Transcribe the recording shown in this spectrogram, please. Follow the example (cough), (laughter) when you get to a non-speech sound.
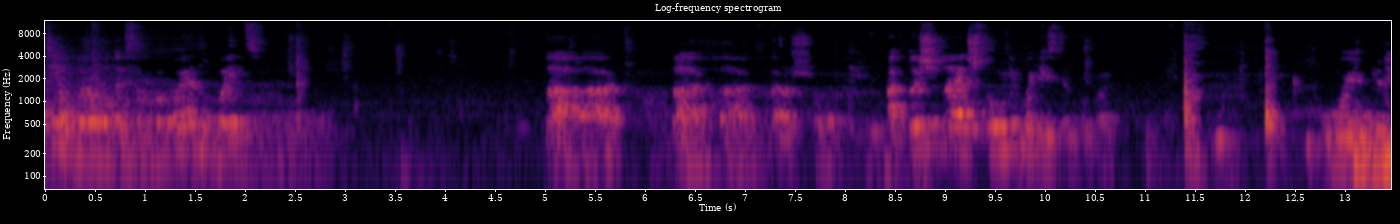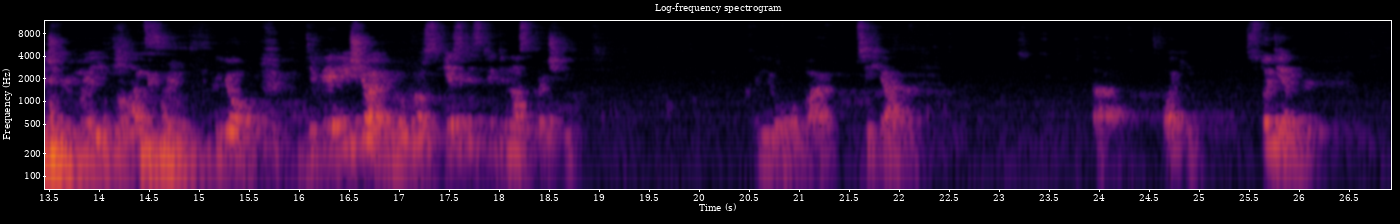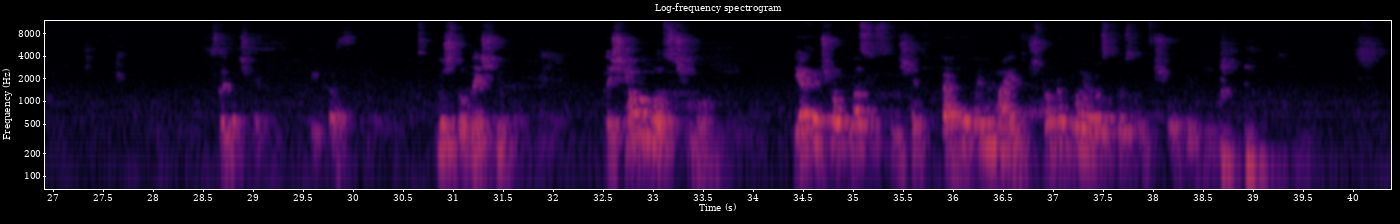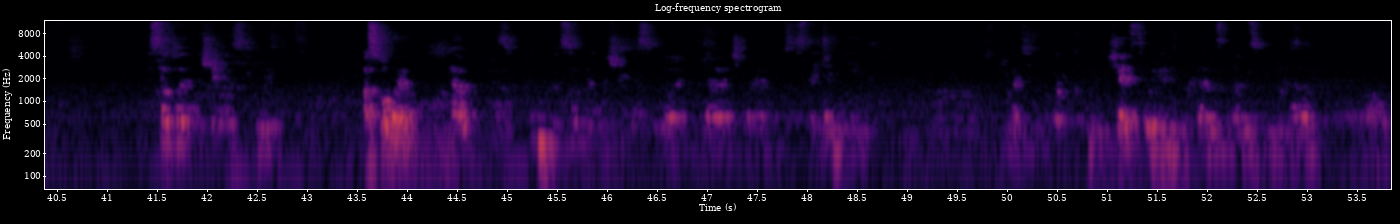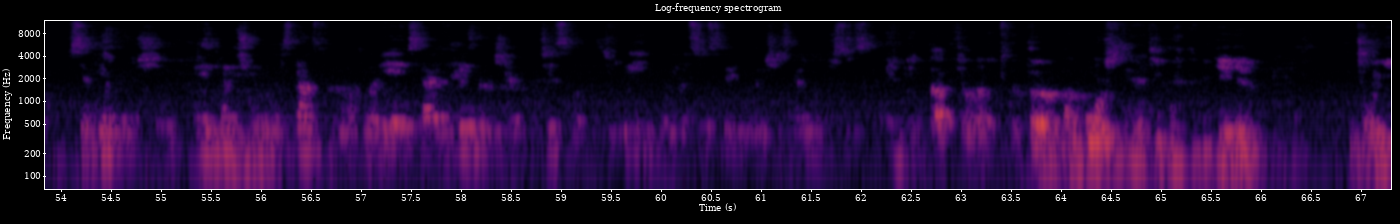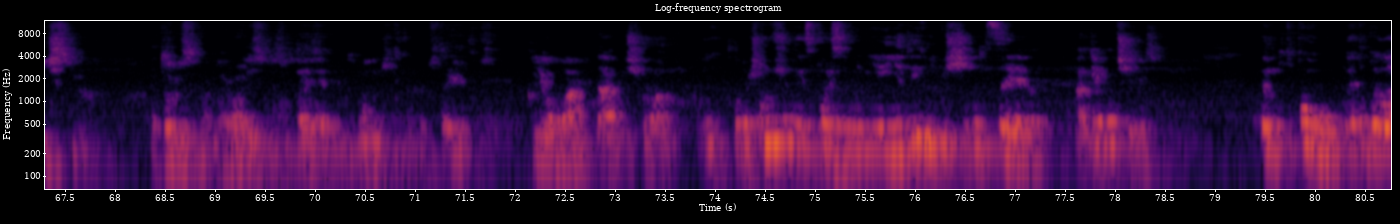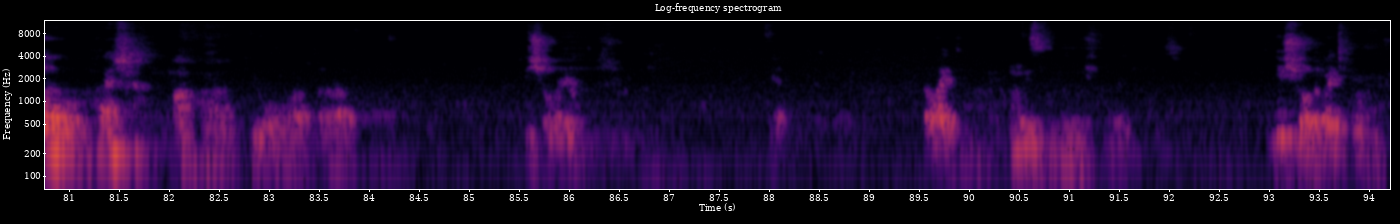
хотел бы работать с РПП, но боится. Так, так, так, хорошо. А кто считает, что у него есть РПП? Ой, умнички мои, молодцы, клево. Теперь еще один вопрос. Есть ли среди нас врачи? Клево. Психиатр. Так, окей. Студенты. Замечательно. Прекрасно. Ну что, начнем. Начнем вот с чего. Я хочу от вас услышать, как вы понимаете, что такое расстройство пищевого поведения? Особое отношение с едой. Особое? Да, особое отношение с едой, когда человек в состоянии воспринимать еду как часть своей жизни, когда становится для него всеобъемлющей. И наличное пространство в голове, и вся эта жизнь начинает крутиться вот эти вы, и отсутствие, и чрезмерного присутствия. Так, Федор. Это набор стереотипов поведения патологических, которые сформировались в результате определенных жизненных обстоятельств. Клево. Так, еще. Ну, По большому счету, использование еды в непищевых целях. А где вы учились? МТПУ, ну, это было раньше. Ага, клево. Так. Еще вариант? Нет? Давайте. Мысли. Еще, давайте продолжим.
